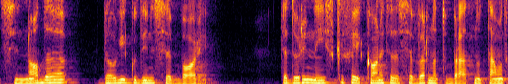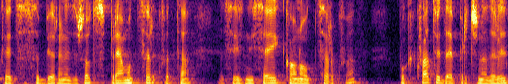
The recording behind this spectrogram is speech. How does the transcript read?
синода дълги години се бори те дори не искаха иконите да се върнат обратно там, откъдето са събирани, защото спрямо църквата да се изнесе икона от църква, по каквато и да е причина, дали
